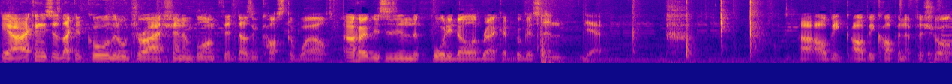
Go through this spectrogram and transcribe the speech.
Yeah, I reckon this is like a cool little dry Chenin Blanc that doesn't cost the world. I hope this is in the $40 bracket because then, yeah, uh, I'll be I'll be copping it for sure.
